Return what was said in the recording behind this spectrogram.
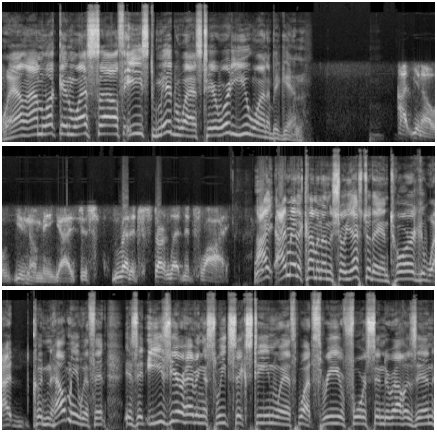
Well, I'm looking west, south, east, midwest here. Where do you want to begin? Uh, you know, you know me, guys. Just let it start letting it fly. I, I made a comment on the show yesterday, and Torg uh, couldn't help me with it. Is it easier having a Sweet 16 with, what, three or four Cinderellas in,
